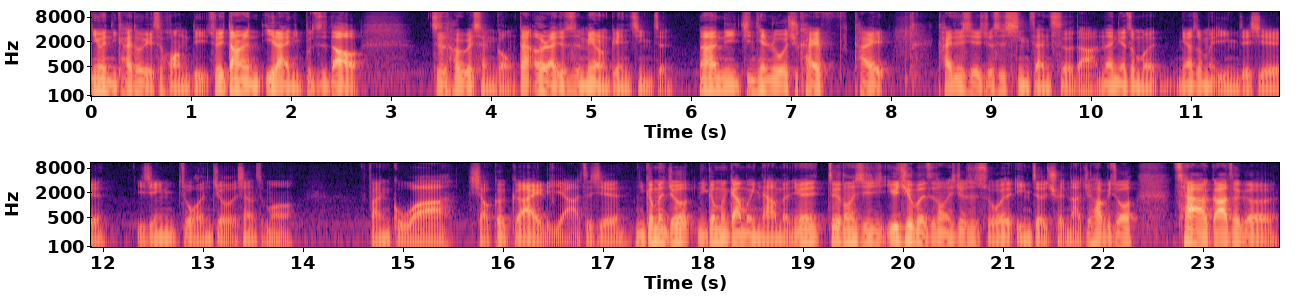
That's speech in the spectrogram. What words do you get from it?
因为你开拓也是荒地，所以当然一来你不知道就是会不会成功，但二来就是没有人跟你竞争。那你今天如果去开开开这些就是新三色的，啊。那你要怎么你要怎么赢这些已经做很久的，像什么反骨啊、小哥哥艾里啊这些，你根本就你根本干不赢他们，因为这个东西 YouTube 这东西就是所谓的赢者全拿，就好比说蔡阿嘎这个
